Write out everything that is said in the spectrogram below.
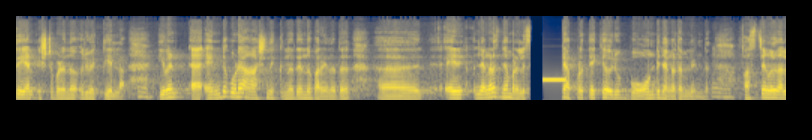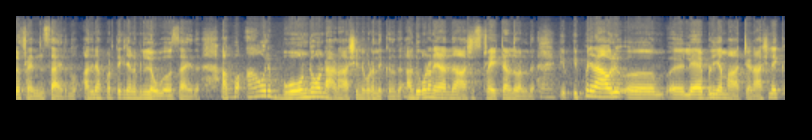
ചെയ്യാൻ ഇഷ്ടപ്പെടുന്ന ഒരു വ്യക്തിയല്ല. ഈവൻ എന്റെ കൂടെ ആശ നിൽക്കുന്നത് എന്ന് പറയുന്നത് ഞങ്ങൾ ഞാൻ പറയില്ല അപ്പുറത്തേക്ക് ഒരു ബോണ്ട് ഞങ്ങൾ തമ്മിലുണ്ട്. ഫസ്റ്റ് ഞങ്ങൾ നല്ല ഫ്രണ്ട്സ് ആയിരുന്നു. അതിനപ്പുറത്തേക്ക് ഞങ്ങൾ പിന്നെ ലവേഴ്സ് ആയത്. അപ്പോൾ ആ ഒരു ബോണ്ട് കൊണ്ടാണ് ആഷിന്റെ കൂടെ നിൽക്കുന്നത്. അതുകൊണ്ടാണ് ഞാൻ അന്ന് ആഷി സ്ട്രേറ്റ് ആണെന്ന് പറയുന്നത് ഇപ്പം ഞാൻ ആ ഒരു ലേബിൾ ഞാൻ മാറ്റുകയാണ്. ആഷ് ലൈക്ക്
